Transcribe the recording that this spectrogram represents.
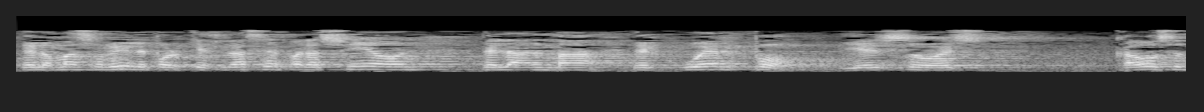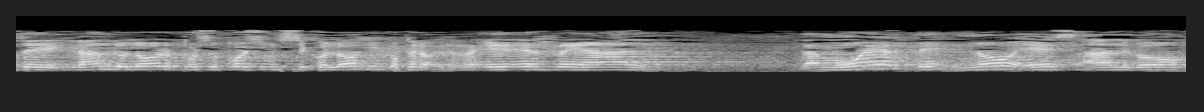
de lo más horrible porque es la separación del alma del cuerpo y eso es causa de gran dolor, por supuesto, psicológico, pero es real. La muerte no es algo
